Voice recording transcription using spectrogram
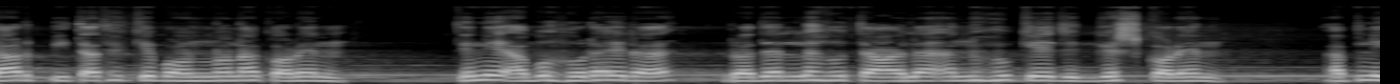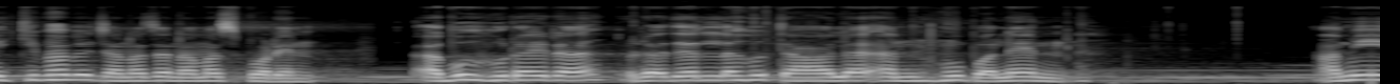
তার পিতা থেকে বর্ণনা করেন। তিনি আবু হুরাইরা রদাল্লাহ তালা আনহুকে জিজ্ঞেস করেন, আপনি কীভাবে জানাজা নামাজ পড়েন? আবু হুরাইরা রদাল্লাহ তালা আনহু বলেন, আমি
